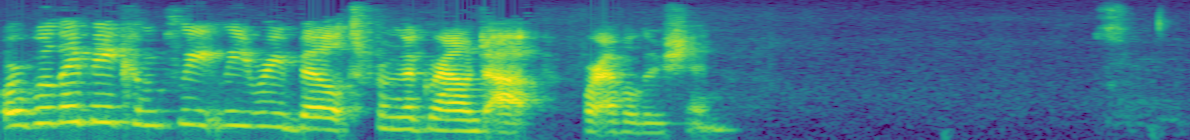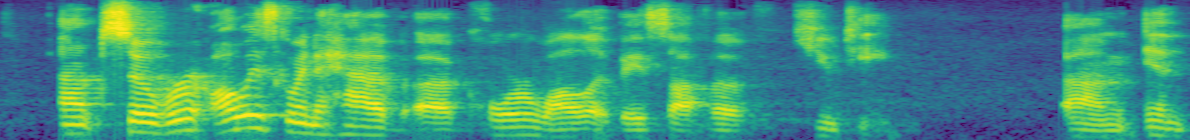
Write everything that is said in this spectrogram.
or will they be completely rebuilt from the ground up for Evolution? Um, so we're always going to have a core wallet based off of Qt, um, and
